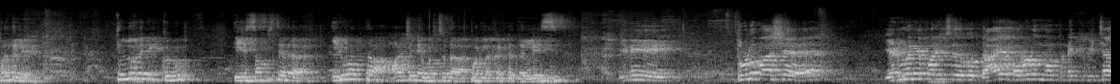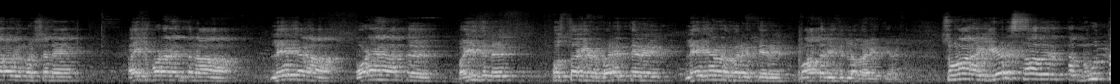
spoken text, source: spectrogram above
ಮೊದಲೇ ತುಳುವೆರಿಕ್ಕಲು ಈ ಸಂಸ್ಥೆದ ಇರುವತ್ತ ಆಚರಣೆ ವರ್ಷದ ಪರ್ಲಕಂಠದಲ್ಲಿ ಇನಿ ತುಳು ಭಾಷೆ ಎಣ್ಮನೆ ಪರಿಚಯದ ದಾಯ ಬರೋಡು ವಿಚಾರ, ವಿಮರ್ಶನೆ ಐಕ್ಯ ಅಂತ ಲೇಖನ ಒಡನೆ ಅಂತ ಬೈದನು ಪುಸ್ತಕಗಳು ಲೇಖನ ಲೇಖನಗಳು ಬರೀತೇವೆ ಮಾತಾಡಿದಿಲ್ಲ ಬರೀತೇರಿ ಸುಮಾರು ಏಳು ಸಾವಿರದ ನೂತ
